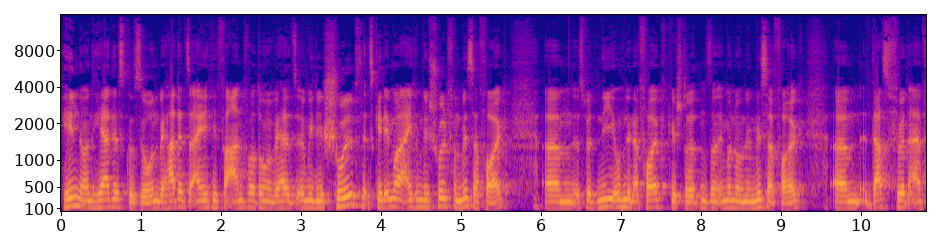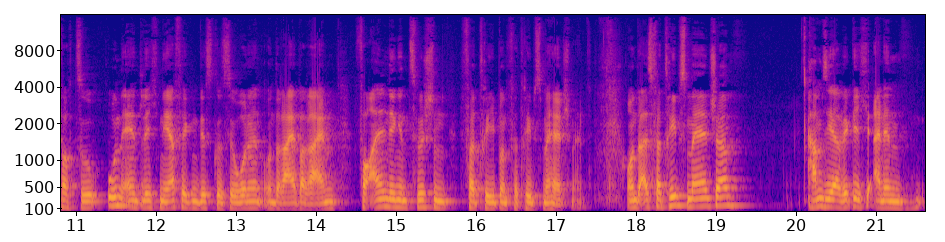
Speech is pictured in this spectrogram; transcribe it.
Hin- und Her-Diskussion, wer hat jetzt eigentlich die Verantwortung und wer hat jetzt irgendwie die Schuld? Es geht immer eigentlich um die Schuld von Misserfolg. Ähm, es wird nie um den Erfolg gestritten, sondern immer nur um den Misserfolg. Ähm, das führt einfach zu unendlich nervigen Diskussionen und Reibereien, vor allen Dingen zwischen Vertrieb und Vertriebsmanagement. Und als Vertriebsmanager haben sie ja wirklich einen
